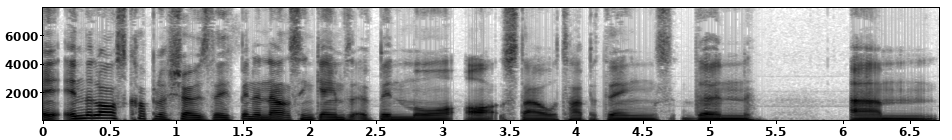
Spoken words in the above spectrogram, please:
in the last couple of shows, they've been announcing games that have been more art style type of things than um,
